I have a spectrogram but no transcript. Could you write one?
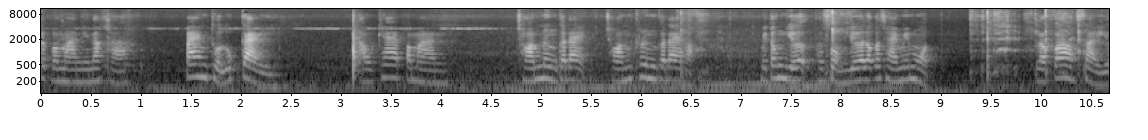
จะประมาณนี้นะคะ แป้งถั่วลูกไก่ เอาแค่ประมาณช้อนหนึ่งก็ได้ ช้อนครึ่งก็ได้ค่ะ ไม่ต้องเยอะผสมเยอะแล้วก็ใช้ไม่หมด แล้วก็ใส่โย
